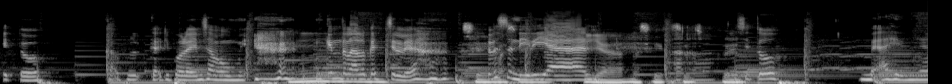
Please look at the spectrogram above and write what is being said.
itu gak, gak dibolehin sama Umi Hmm. mungkin terlalu kecil ya Masih- terus masih- sendirian Iya, masih kecil juga. terus itu sampai akhirnya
